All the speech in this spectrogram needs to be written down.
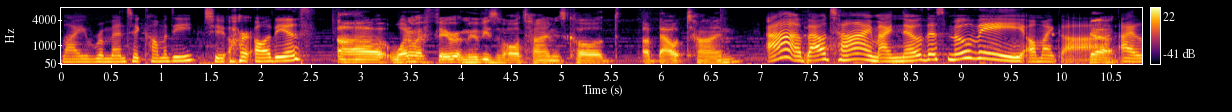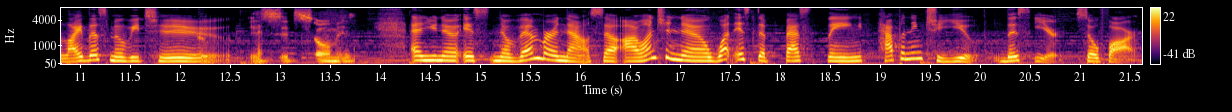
like romantic comedy to our audience? uh one of my favorite movies of all time is called About Time Ah, about time. I know this movie. Oh my god. Yeah. I like this movie too. it's it's so amazing And you know, it's November now, so I want to know what is the best thing happening to you this year so far?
